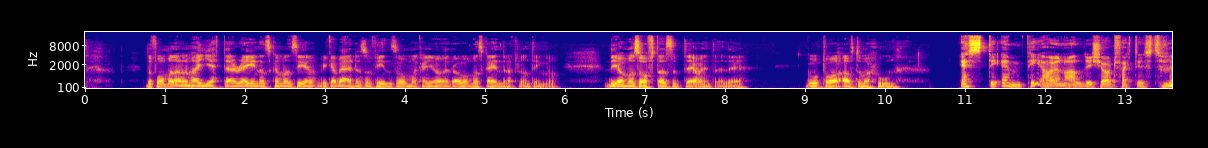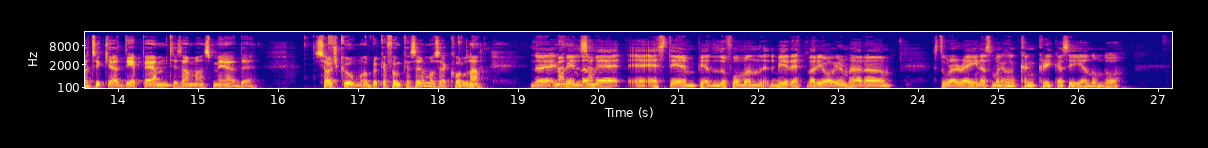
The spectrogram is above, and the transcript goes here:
Då får man alla de här jättearrayerna så kan man se vilka värden som finns och vad man kan göra och vad man ska ändra för någonting. Och det gör man så ofta så att jag vet inte, det går på automation. SDMP har jag nog aldrig kört faktiskt. För jag tycker att DPM tillsammans med eh, Search Chrome och brukar funka så det måste jag kolla. Nej, Men skillnaden med eh, SDMP, då får man, det blir rätt variabler i de här uh, stora arrayerna som man kan, kan klicka sig igenom då.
